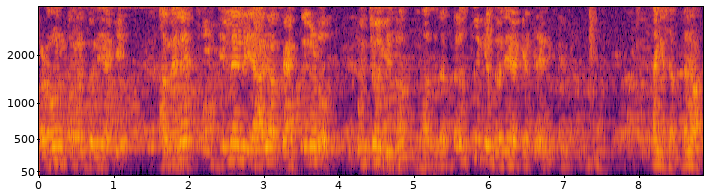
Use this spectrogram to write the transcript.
ಬಡವರ ಪರ ಧ್ವನಿಯಾಗಿ ಆಮೇಲೆ ಈ ಜಿಲ್ಲೆಯಲ್ಲಿ ಯಾವ್ಯಾವ ಫ್ಯಾಕ್ಟ್ರಿಗಳು ಮುಚ್ಚೋಗಿದ್ದು ಅದನ್ನು ತರಿಸ್ಲಿಕ್ಕೆ ಧ್ವನಿಯಾಗಿ ಅಂತ ಹೇಳಿ ಥ್ಯಾಂಕ್ ಯು ಸರ್ ಧನ್ಯವಾದ.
